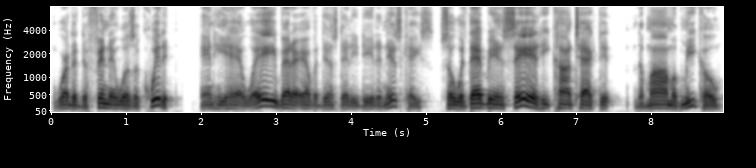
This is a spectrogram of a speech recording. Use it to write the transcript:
where the defendant was acquitted and he had way better evidence than he did in this case. So, with that being said, he contacted the mom of Miko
